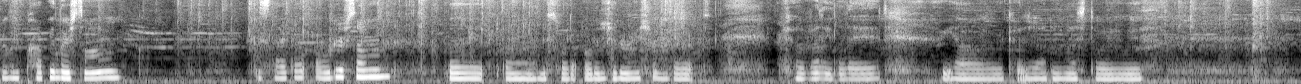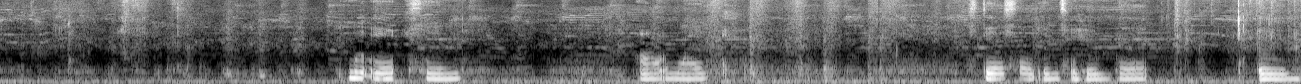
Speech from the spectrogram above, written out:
really popular song. It's like an older song, but um, it's for the older generation. But I feel really led, y'all, because y'all know my story with my ex and I'm like still so into him, but um,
